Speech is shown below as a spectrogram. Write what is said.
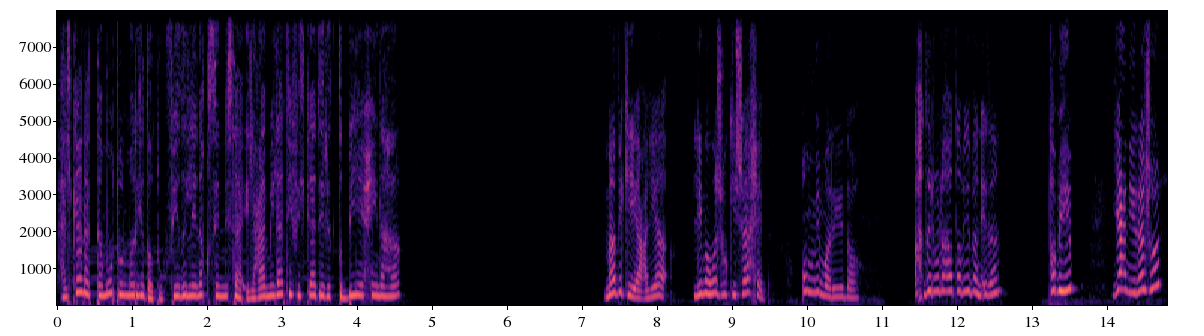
هل كانت تموت المريضة في ظل نقص النساء العاملات في الكادر الطبي حينها؟ ما بك يا علياء لما وجهك شاحب؟ أمي مريضة أحضر لها طبيبا إذن طبيب؟ يعني رجل؟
